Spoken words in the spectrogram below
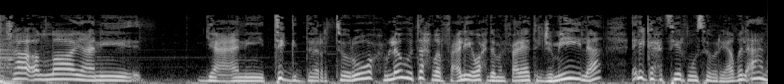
إن شاء الله يعني يعني تقدر تروح ولو تحضر فعالية واحدة من الفعاليات الجميلة اللي قاعد تصير في موسم الرياض الآن.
